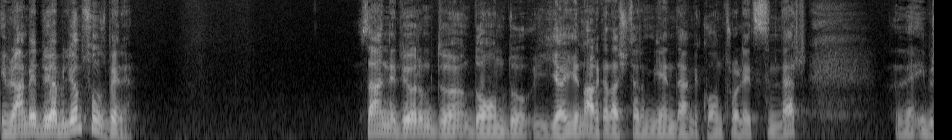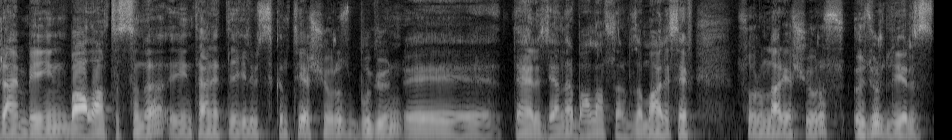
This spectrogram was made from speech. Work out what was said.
İbrahim Bey duyabiliyor musunuz beni? Zannediyorum dondu yayın. Arkadaşlarım yeniden bir kontrol etsinler. İbrahim Bey'in bağlantısını, e, internetle ilgili bir sıkıntı yaşıyoruz. Bugün e, değerli izleyenler bağlantılarımıza maalesef sorunlar yaşıyoruz. Özür dileriz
